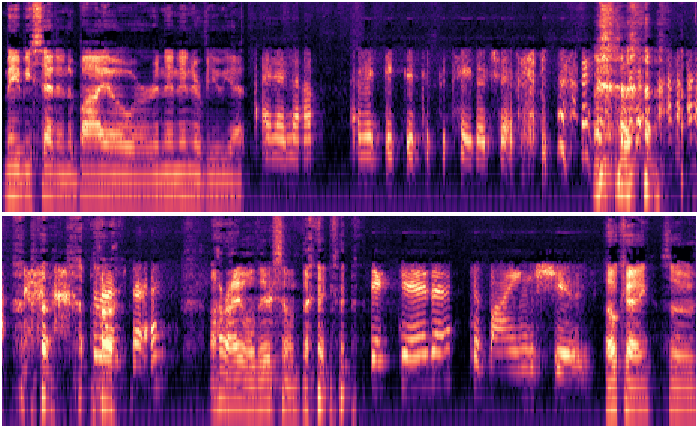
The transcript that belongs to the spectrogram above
maybe said in a bio or in an interview yet? I don't know. I'm addicted to potato chips. For sure. All right, well, there's something. Addicted to buying shoes. okay, so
